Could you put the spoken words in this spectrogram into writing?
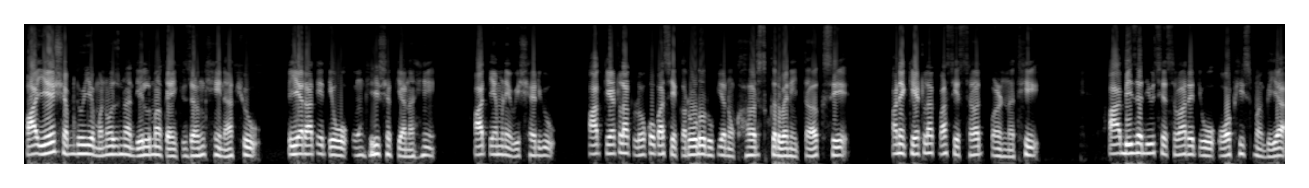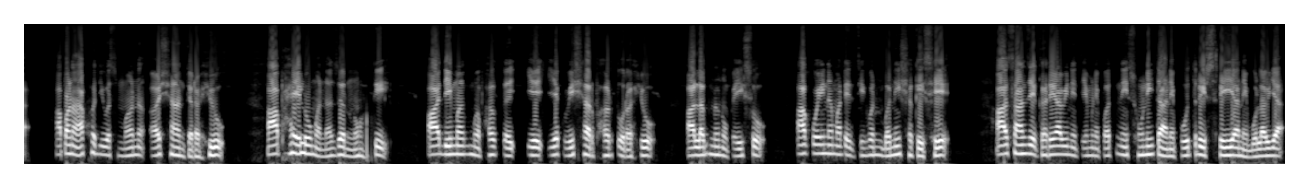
આ એ શબ્દોએ મનોજના દિલમાં કંઈક ઝંખી નાખ્યું. એ રાતે તેઓ ઊંઘી શક્યા નહીં. આ તેમણે વિચાર્યું, આ કેટલાક લોકો પાસે કરોડો રૂપિયાનો ખર્ચ કરવાની તક છે અને કેટલાક પાસે સદ પણ નથી. આ બીજા દિવસે સવારે તેઓ ઓફિસમાં ગયા. આ પણ આખો દિવસ મન અશાંત રહ્યું. આ ફાઇલોમાં નજર નહોતી. આ દિમાગમાં ફક્ત એ એક વિચાર ફરતો રહ્યો. આ લગ્નનો પૈસો. આ કોઈના માટે જીવન બની શકે છે? આ સાંજે ઘરે આવીને તેમણે પત્ની સુનીતા અને પુત્રી શ્રેયાને બોલાવ્યા.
